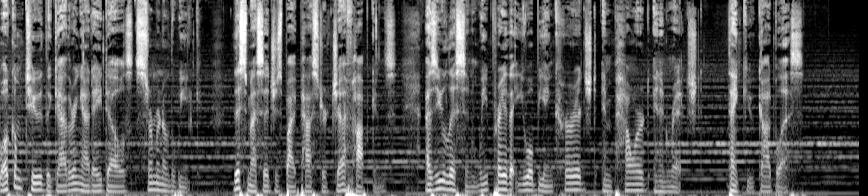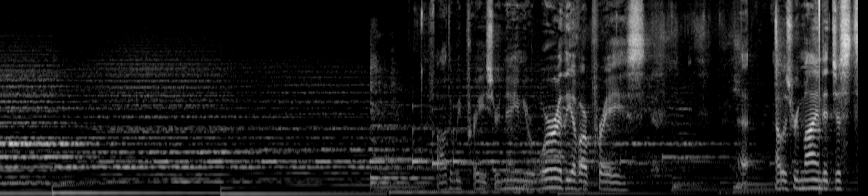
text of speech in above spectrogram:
Welcome to the Gathering at Adele's Sermon of the Week. This message is by Pastor Jeff Hopkins. As you listen, we pray that you will be encouraged, empowered, and enriched. Thank you. God bless. Father, we praise your name. You're worthy of our praise. Uh, I was reminded just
